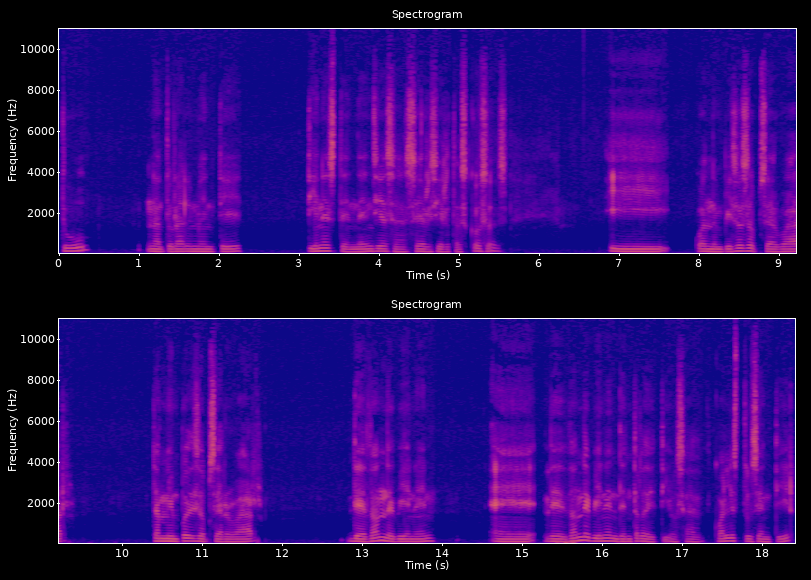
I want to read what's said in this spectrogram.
tú naturalmente tienes tendencias a hacer ciertas cosas. Y cuando empiezas a observar, también puedes observar de dónde vienen, eh, de dónde vienen dentro de ti, o sea, cuál es tu sentir.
